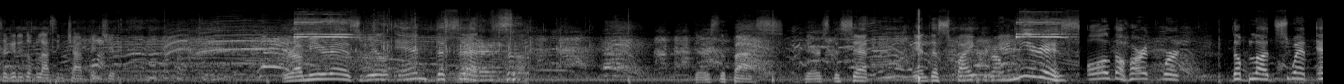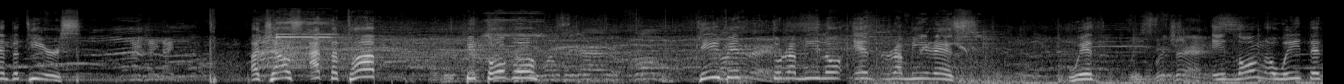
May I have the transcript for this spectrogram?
sa ganitong klaseng championship. Ramirez will end the set. There's the pass. There's the set. And the spike. Ramirez! All the hard work, the blood, sweat, and the tears. A joust at the top. Pitogo gave it to Ramilo and Ramirez with a long-awaited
